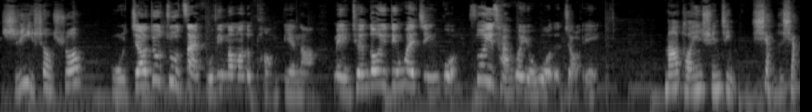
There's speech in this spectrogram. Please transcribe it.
食蚁兽说：“我家就住在狐狸妈妈的旁边啊，每天都一定会经过，所以才会有我的脚印。”猫头鹰巡警想了想。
